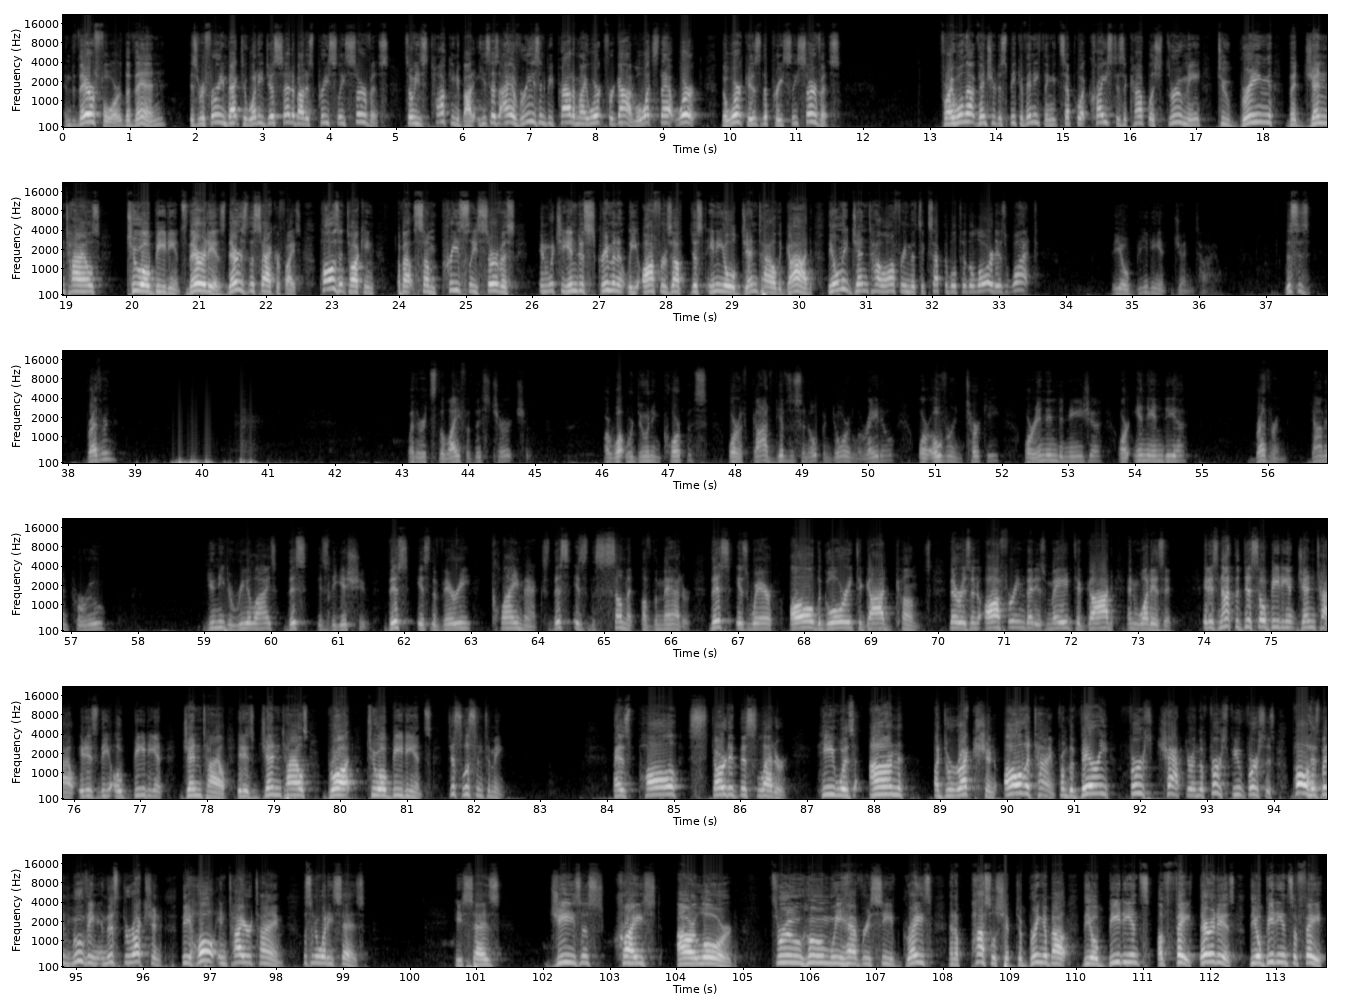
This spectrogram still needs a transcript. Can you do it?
and therefore, the then, is referring back to what he just said about his priestly service. So he's talking about it. He says, I have reason to be proud of my work for God. Well, what's that work? The work is the priestly service. For I will not venture to speak of anything except what Christ has accomplished through me to bring the Gentiles to obedience. There it is. There's the sacrifice. Paul isn't talking about some priestly service in which he indiscriminately offers up just any old Gentile to God. The only Gentile offering that's acceptable to the Lord is what? The obedient Gentile. This is, brethren, whether it's the life of this church or what we're doing in Corpus, or if God gives us an open door in Laredo, or over in Turkey, or in Indonesia, or in India, brethren, down in Peru, you need to realize this is the issue. This is the very climax. This is the summit of the matter. This is where all the glory to God comes there is an offering that is made to God, and what is it? It is not the disobedient Gentile, it is the obedient Gentile. It is Gentiles brought to obedience. Just listen to me. As Paul started this letter, he was on a direction all the time from the very first chapter and the first few verses. Paul has been moving in this direction the whole entire time. Listen to what he says. He says, Jesus Christ our Lord, through whom we have received grace and apostleship to bring about the obedience of faith. There it is, the obedience of faith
